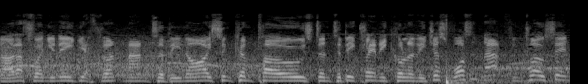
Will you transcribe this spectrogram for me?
No, that's when you need your front man to be nice and composed and to be clinical, and he just wasn't that from close in.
